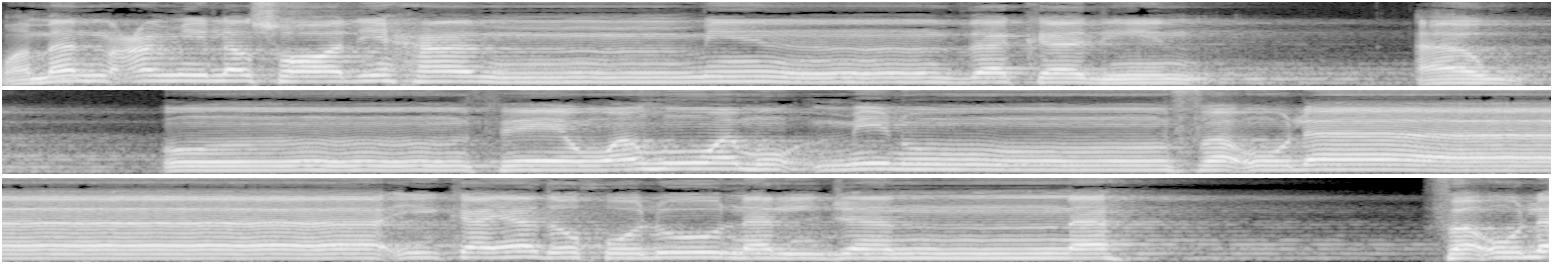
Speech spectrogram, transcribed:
ومن عمل صالحا من ذكر أو أنثى وهو مؤمن فأولئك يدخلون الجنة. فأولئك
